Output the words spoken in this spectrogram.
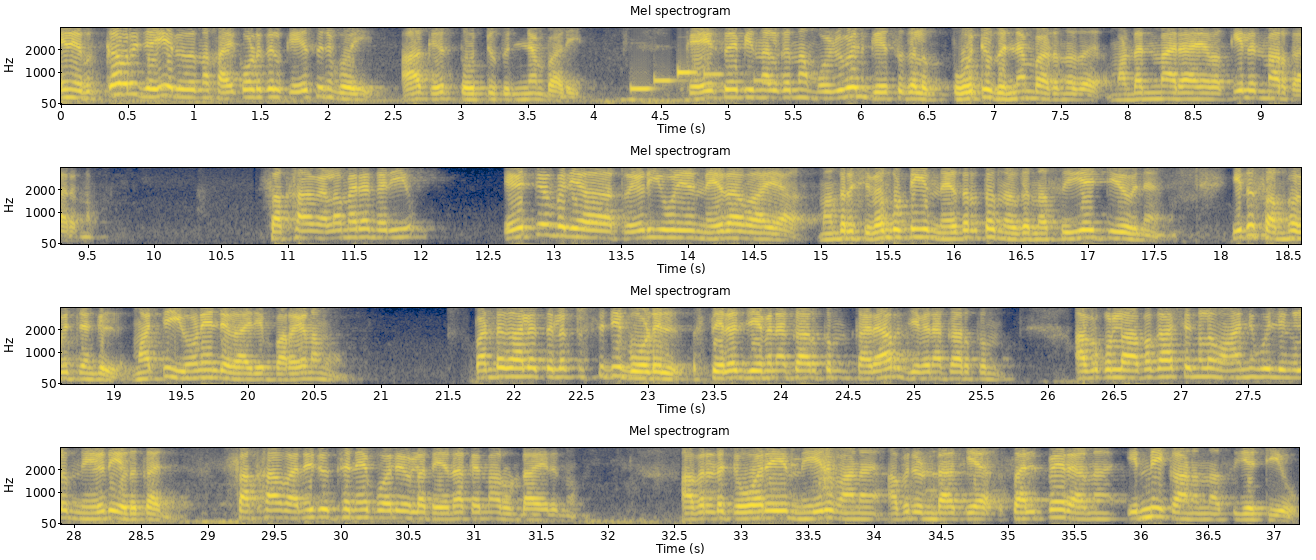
ഇനി റിക്കവറി ചെയ്യരുതെന്ന് ഹൈക്കോടതിയിൽ കേസിന് പോയി. ആ കേസ് തോറ്റു തുന്നം പാടി. കെ എസ് എ ബി നൽകുന്ന മുഴുവൻ കേസുകളും തോറ്റു തുന്നം പാടുന്നത് മണ്ടന്മാരായ വക്കീലന്മാർ കാരണം. സഖാ വെളമരം കരിയും. ഏറ്റവും വലിയ ട്രേഡ് യൂണിയൻ നേതാവായ മന്ത്രി ശിവൻകുട്ടിയും നേതൃത്വം നൽകുന്ന സി ഐ ടി യുവിന് ഇത് സംഭവിച്ചെങ്കിൽ മറ്റ് യൂണിയന്റെ കാര്യം പറയണമോ? പണ്ടുകാലത്ത് ഇലക്ട്രിസിറ്റി ബോർഡിൽ സ്ഥിരം ജീവനക്കാർക്കും കരാർ ജീവനക്കാർക്കും അവർക്കുള്ള അവകാശങ്ങളും ആനുകൂല്യങ്ങളും നേടിയെടുക്കാൻ സഖാവ് അനിരുദ്ധനെ പോലെയുള്ള നേതാക്കന്മാർ ഉണ്ടായിരുന്നു. അവരുടെ ചോരയും നീരുമാണ് അവരുണ്ടാക്കിയ സൽപേരാണ് ഇന്നീ കാണുന്ന സി എ ടി യു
